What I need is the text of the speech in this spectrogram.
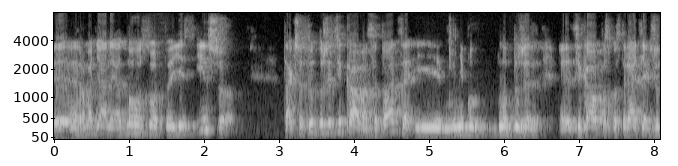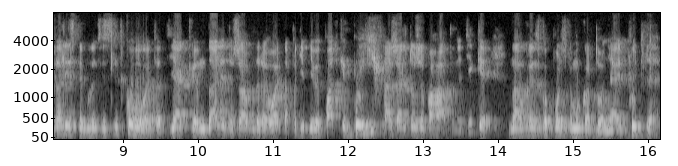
е, громадяни одного сорту, є іншого. Так що тут дуже цікава ситуація, і мені було, б дуже е, цікаво поспостерігати, як журналісти будуть відслідковувати, от як ем, далі держава буде реагувати на подібні випадки, бо їх, на жаль, дуже багато, не тільки на українсько-польському кордоні, а й будь-де.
